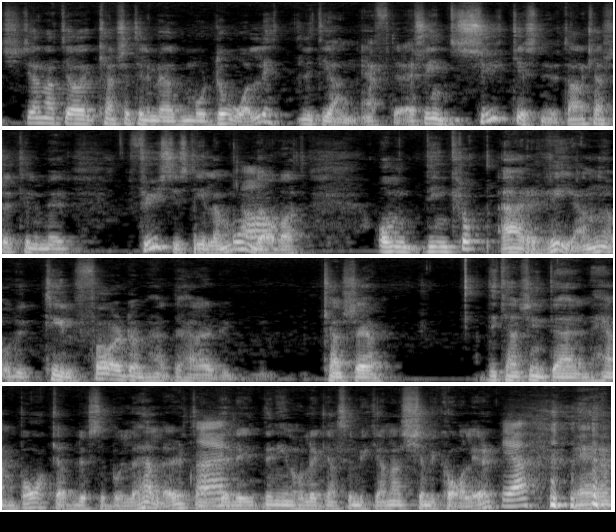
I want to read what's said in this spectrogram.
känner att jag kanske till och med mår dåligt lite grann efter. Alltså inte psykiskt nu utan kanske till och med fysiskt illamående Ja. av att om din kropp är ren och du tillför de här, det här kanske det kanske inte är en hembakad lussebulle heller, utan den, den, innehåller ganska mycket andra kemikalier. Ja. eh,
